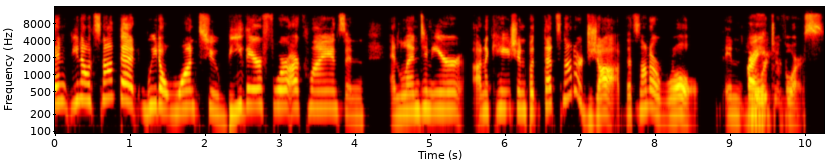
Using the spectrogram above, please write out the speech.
and you know, it's not that we don't want to be there for our clients and and lend an ear on occasion, but that's not our job. That's not our role in right. your divorce.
